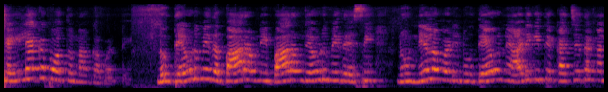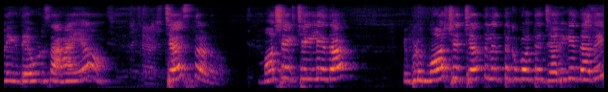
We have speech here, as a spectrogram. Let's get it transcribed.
చేయలేకపోతున్నాం కాబట్టి. నువ్వు దేవుడి మీద భారం నీ భారం దేవుడి మీద వేసి నువ్వు నిలబడి నువ్వు దేవుడిని అడిగితే ఖచ్చితంగా నీకు దేవుడు సహాయం చేస్తాడు. మోసకి చేయలేదా? ఇప్పుడు మోస చేతులు ఎత్తకపోతే జరిగింది అది?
